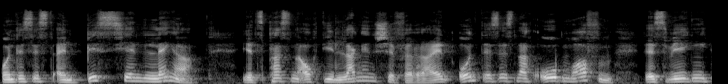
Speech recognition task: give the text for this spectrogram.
Und es ist ein bisschen länger. Jetzt passen auch die langen Schiffe rein und es ist nach oben offen. Deswegen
